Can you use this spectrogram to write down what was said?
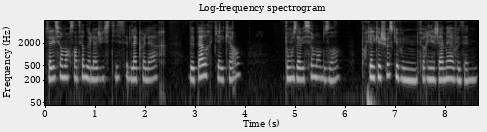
Vous allez sûrement ressentir de la justice et de la colère, de perdre quelqu'un dont vous avez sûrement besoin, pour quelque chose que vous ne feriez jamais à vos amis.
